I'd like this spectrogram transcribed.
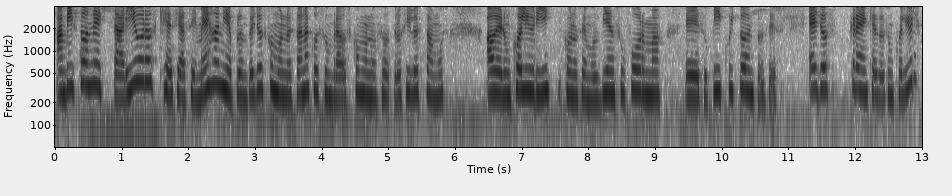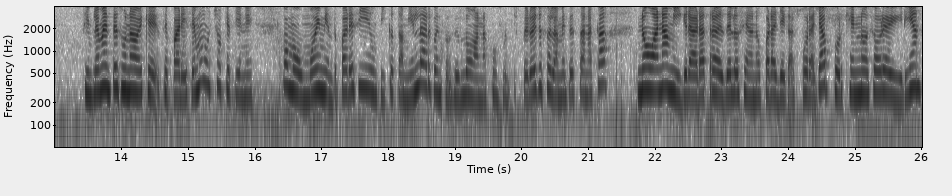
Han visto nectarívoros que se asemejan y de pronto ellos como no están acostumbrados como nosotros y lo estamos a ver un colibrí y conocemos bien su forma, eh, su pico y todo, entonces ellos creen que eso es un colibrí. Simplemente es un ave que se parece mucho, que tiene como un movimiento parecido, un pico también largo, entonces lo van a confundir. Pero ellos solamente están acá, no van a migrar a través del océano para llegar por allá porque no sobrevivirían.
